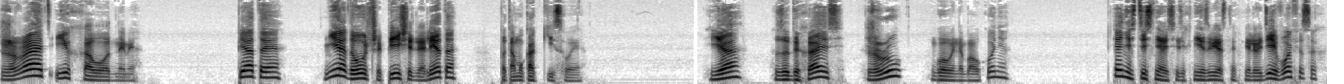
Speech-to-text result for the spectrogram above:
жрать их холодными. Пятое. Нет лучше пищи для лета, потому как кислые. Я, задыхаясь, жру, голый на балконе. Я не стесняюсь этих неизвестных мне людей в офисах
